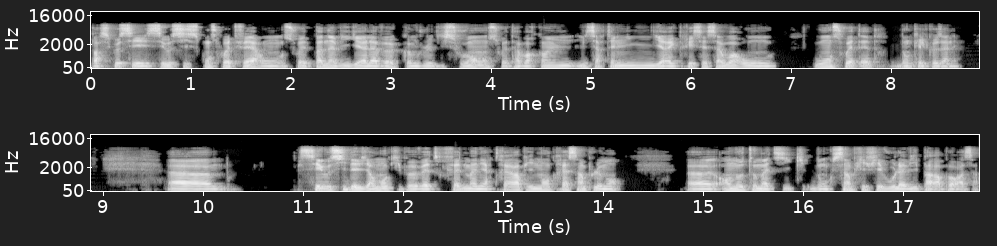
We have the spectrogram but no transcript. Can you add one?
Parce que c'est aussi ce qu'on souhaite faire. On souhaite pas naviguer à l'aveugle, comme je le dis souvent. On souhaite avoir quand même une certaine ligne directrice et savoir où on, où on souhaite être dans quelques années. Euh, c'est aussi des virements qui peuvent être faits de manière très rapidement, très simplement, euh, en automatique. Donc simplifiez-vous la vie par rapport à ça.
